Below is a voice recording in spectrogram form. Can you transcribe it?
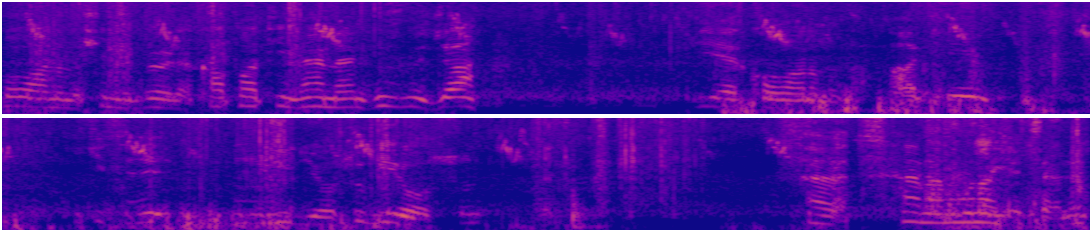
Kovanımı şimdi böyle kapatayım hemen hızlıca. Diğer kovanımı da açayım. İkisini videosu bir olsun. Evet hemen buna geçelim.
